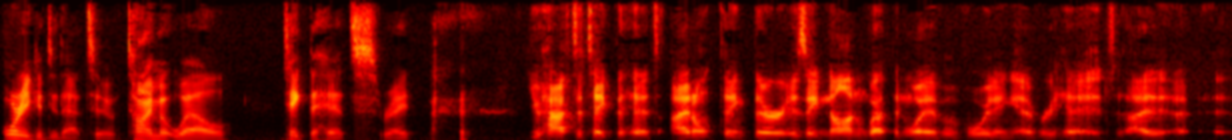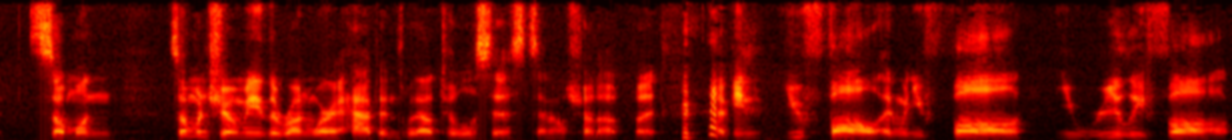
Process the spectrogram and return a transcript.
or you could do that too. Time it well, take the hits, right? you have to take the hits. I don't think there is a non-weapon way of avoiding every hit. I uh, someone someone show me the run where it happens without tool assists and I'll shut up. But I mean, you fall, and when you fall, you really fall,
